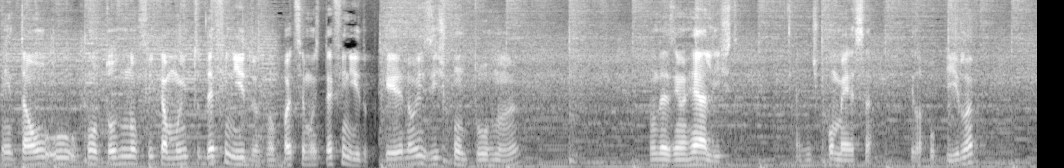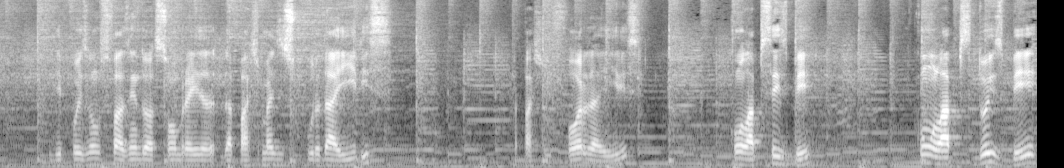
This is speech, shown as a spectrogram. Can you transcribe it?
então o contorno não fica muito definido, não pode ser muito definido, porque não existe contorno né? Num desenho realista. A gente começa pela pupila, depois vamos fazendo a sombra aí da, da parte mais escura da íris, da parte de fora da íris, com o lápis 6B. Com o lápis 2B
